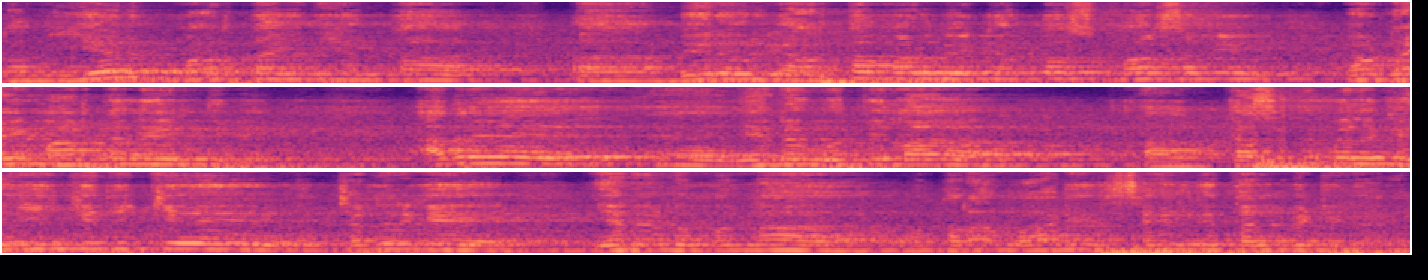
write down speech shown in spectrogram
ನಾವು ಏನು ಮಾಡ್ತಾ ಇದ್ದೀವಿ ಅಂತ ಬೇರೆಯವ್ರಿಗೆ ಅರ್ಥ ಮಾಡಬೇಕಂತ ಸುಮಾರು ಸಲ ನಾವು ಟ್ರೈ ಮಾಡ್ತಾನೆ ಇರ್ತೀವಿ. ಆದರೆ ಏನೋ ಗೊತ್ತಿಲ್ಲ. ಕಸದ ಮೇಲೆ ಕೈ ಇಕ್ಕಿದ್ದಕ್ಕೆ ನಮ್ಮ ಜನರಿಗೆ ಏನೋ ನಮ್ಮನ್ನು ಒಂಥರ ಮಾಡಿ ಸೈಡ್ಗೆ ತಂದ್ಬಿಟ್ಟಿದ್ದಾರೆ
